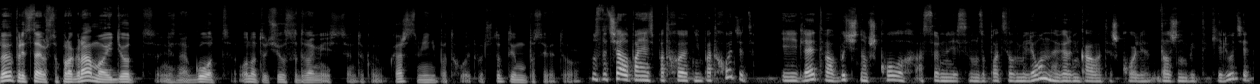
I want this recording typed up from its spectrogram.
Давай представим, что программа идет, не знаю, год, он отучился два месяца. Он такой, кажется, мне не подходит. Вот что ты ему посоветовал? Ну, сначала понять, подходит, не подходит. И для этого обычно в школах, особенно если он заплатил миллион, наверняка в этой школе должны быть такие люди,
